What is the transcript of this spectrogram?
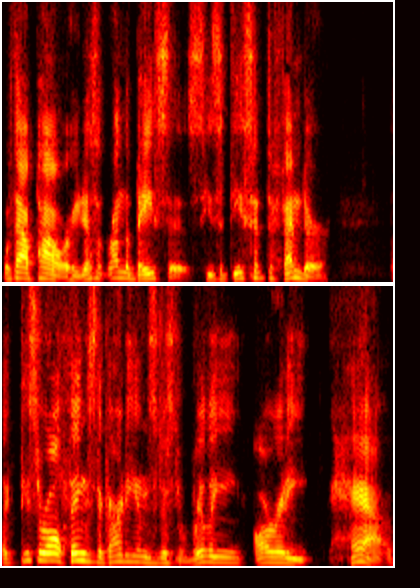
without power. He doesn't run the bases. He's a decent defender. Like these are all things the Guardians just really already have.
